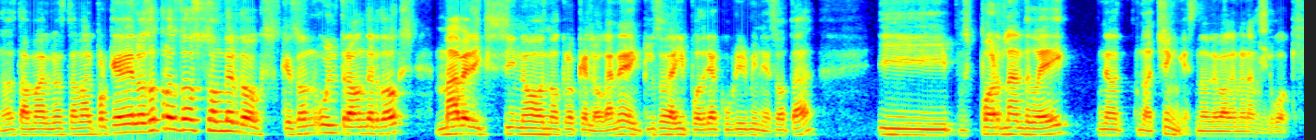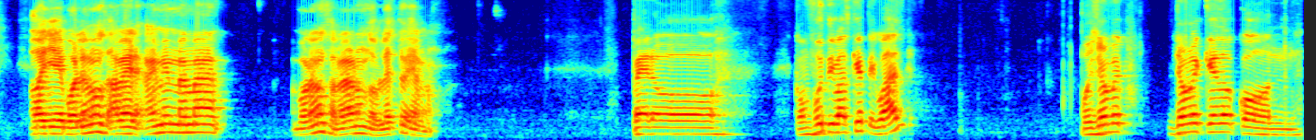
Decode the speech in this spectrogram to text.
No está mal, no está mal. Porque de los otros dos underdogs, que son ultra underdogs, Mavericks sí no, no creo que lo gane. Incluso de ahí podría cubrir Minnesota. Y pues Portland, güey, no, no chingues, no le va a ganar a Milwaukee. Oye, volvemos, a ver, a mí me mama, volvemos a hablar un doblete o ya no. Pero con fútbol y básquet igual. Pues yo me, yo me quedo con.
